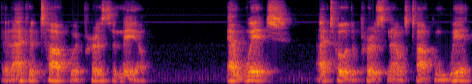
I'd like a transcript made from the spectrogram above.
that I could talk with personnel, at which I told the person I was talking with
